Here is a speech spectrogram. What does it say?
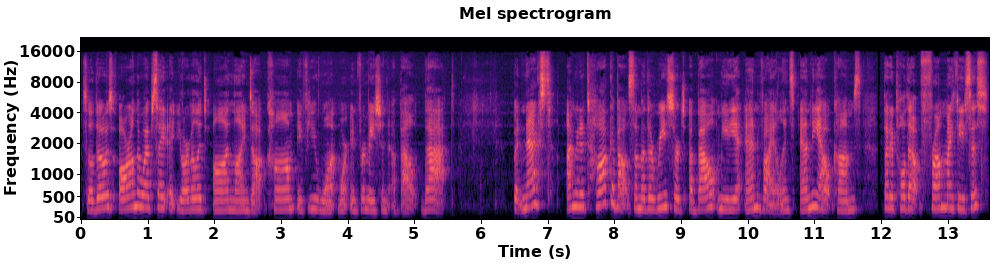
So those are on the website at yourvillageonline.com if you want more information about that. But next, I'm going to talk about some of the research about media and violence and the outcomes that I pulled out from my thesis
